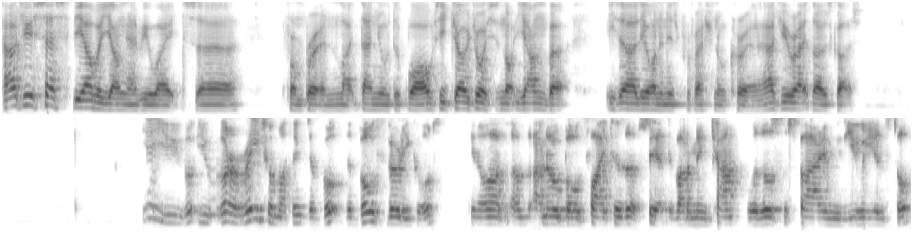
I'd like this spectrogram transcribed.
How do you assess the other young heavyweights uh, from Britain, like Daniel Dubois? Obviously, Joe Joyce is not young, but he's early on in his professional career. How do you rate those guys? Yeah, you you've got to rate them. I think they're, bo- they're both very good. You know, I, I know both fighters. I've seen them in camp with us, aspiring with Hughie and stuff.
